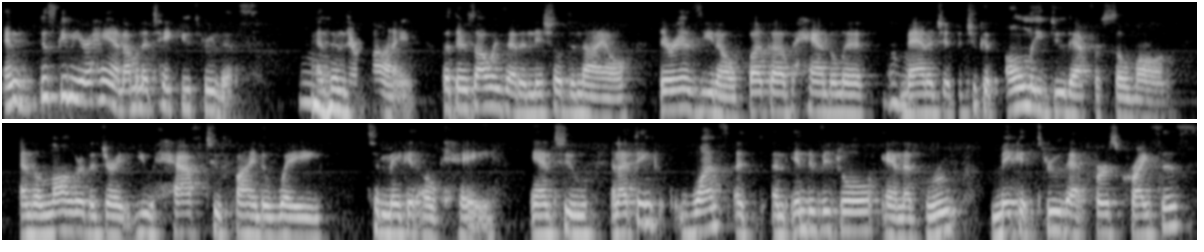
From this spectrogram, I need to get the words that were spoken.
and just give me your hand. I'm going to take you through this, mm. and then they're fine. But there's always that initial denial. There is, you know, buck up, handle it, mm-hmm. manage it, but you can only do that for so long. And the longer the journey, you have to find a way to make it okay. And to and i think once a, an individual and a group make it through that first crisis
